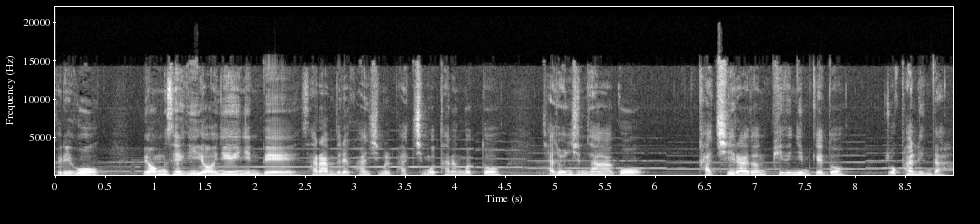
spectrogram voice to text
그리고 명색이 연예인인데 사람들의 관심을 받지 못하는 것도 자존심 상하고 같이 일하던 피디님께도 쪽팔린다.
